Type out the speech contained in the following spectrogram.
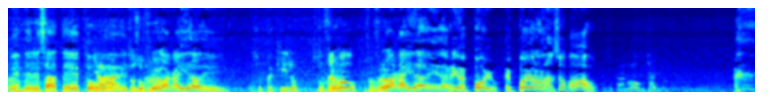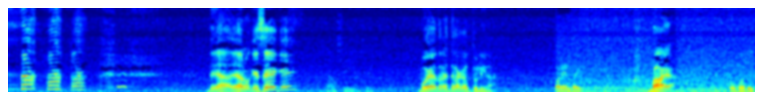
lo enderezaste esto. Ya, esto eso sufrió la caída de. Eso está kilo. Eso está Sufrió, nuevo. sufrió la caída de, de arriba el pollo. El pollo lo lanzó para abajo. Eso está nuevo, muchachos. Deja, déjalo que seque. No, sí, yo sé. Voy a traerte la cartulina. 40 ahí. Vaya. O por ahí.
